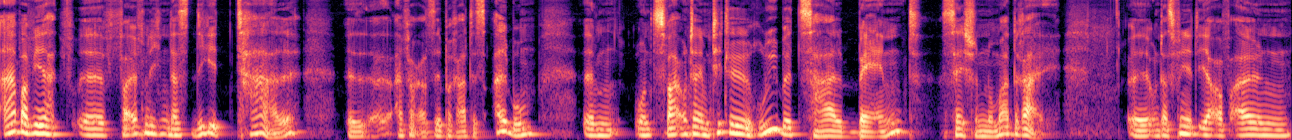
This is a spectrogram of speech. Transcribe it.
Aber wir äh, veröffentlichen das digital, äh, einfach als separates Album. Ähm, und zwar unter dem Titel Rübezahl Band Session Nummer 3. Äh, und das findet ihr auf allen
